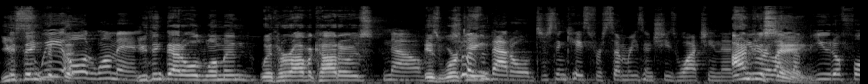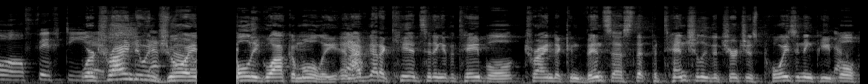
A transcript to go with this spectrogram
You the think sweet the- old woman. you think that old woman with her avocados no, is working. She wasn't that old. Just in case for some reason she's watching this. I'm you just were like saying. a beautiful fifty. We're trying to enjoy holy guacamole, and Yeah. I've got a kid sitting at the table trying to convince us that potentially the church is poisoning people No.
